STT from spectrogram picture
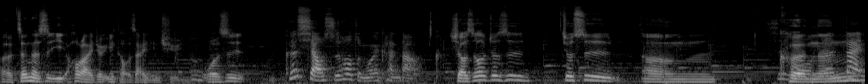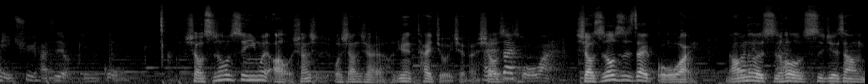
呃，真的是一后来就一头栽进去。我是，可是小时候怎么会看到？小时候就是就是嗯，可能带你去还是有经过？小时候是因为哦，我想起我想起来了，因为太久以前了。小在国外。小时候是在国外，然后那个时候世界上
